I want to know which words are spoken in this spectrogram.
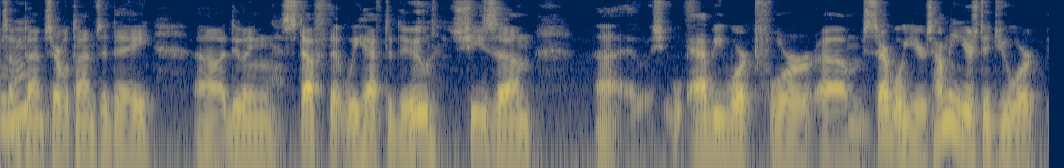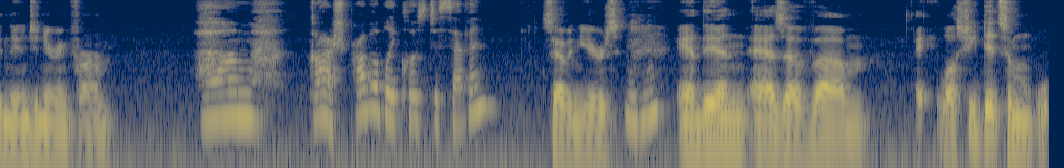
sometimes several times a day, uh, doing stuff that we have to do. She's um, uh, Abby worked for um, several years. How many years did you work in the engineering firm? Um, gosh, probably close to seven. Seven years. Mm-hmm. and then as of um, well she did some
